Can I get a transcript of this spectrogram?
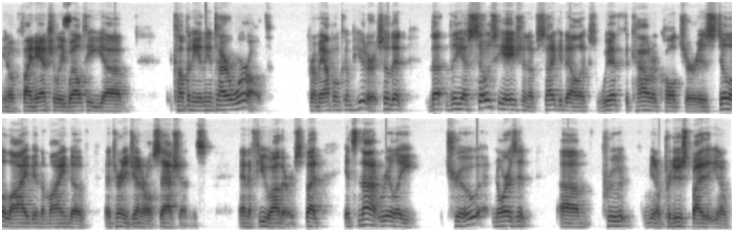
you know, financially wealthy uh, company in the entire world, from Apple Computer. So that the the association of psychedelics with the counterculture is still alive in the mind of Attorney General Sessions and a few others, but it's not really true, nor is it um, you know produced by the you know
